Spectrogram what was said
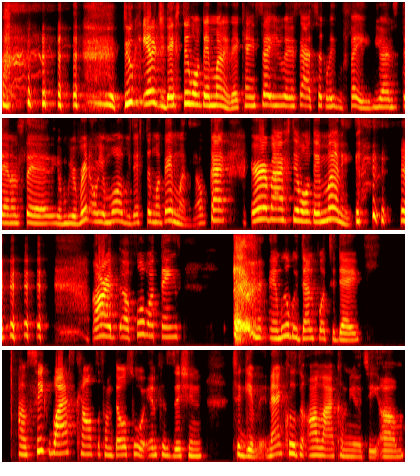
Duke Energy, they still want their money. They can't say you ain't say I took a leap of faith. You understand what I'm saying? Your, your rent or your mortgage, they still want their money. Okay. Everybody still want their money. All right. Uh, four more things and we'll be done for today. Um, seek wise counsel from those who are in position to give it. And that includes an online community. Um,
